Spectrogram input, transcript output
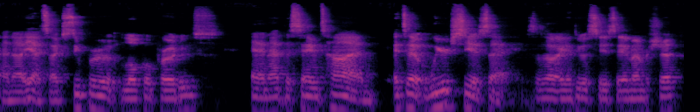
And uh, yeah, it's like super local produce, and at the same time, it's a weird CSA. So I can do a CSA membership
